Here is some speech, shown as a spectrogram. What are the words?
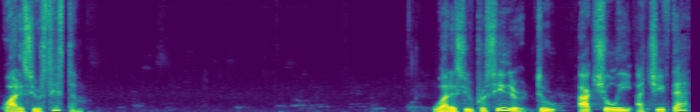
What is your system? What is your procedure to actually achieve that?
